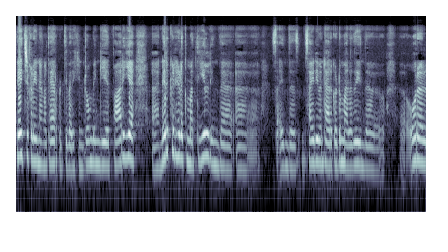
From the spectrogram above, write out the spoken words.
பேச்சுக்களை நாங்கள் தயார்படுத்தி வருகின்றோம். இங்கே பாரிய நெருக்கடிகளுக்கு மத்தியில் இந்த இந்த சைடு இவெண்ட்டாக இருக்கட்டும் அல்லது இந்த ஓரல்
